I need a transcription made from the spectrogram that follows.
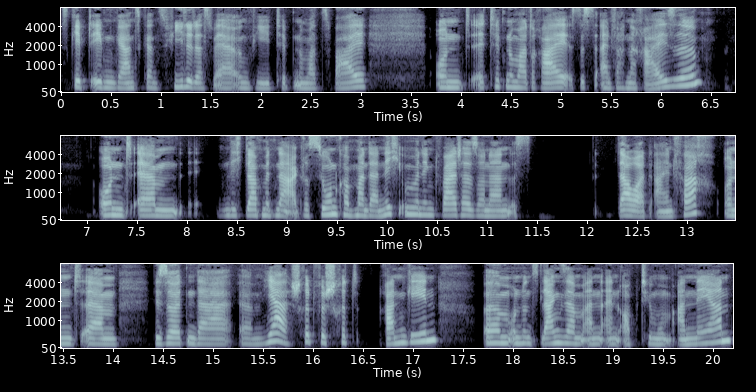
es gibt eben ganz, ganz viele. Das wäre irgendwie Tipp Nummer zwei. Und äh, Tipp Nummer drei, es ist einfach eine Reise. Und ähm, ich glaube, mit einer Aggression kommt man da nicht unbedingt weiter, sondern es dauert einfach. Und ähm, wir sollten da ähm, ja Schritt für Schritt rangehen ähm, und uns langsam an ein Optimum annähern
